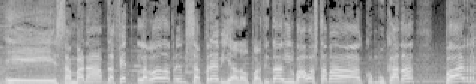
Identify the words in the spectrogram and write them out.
i se'n va anar... De fet, la roda de premsa prèvia del partit de Bilbao estava convocada per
